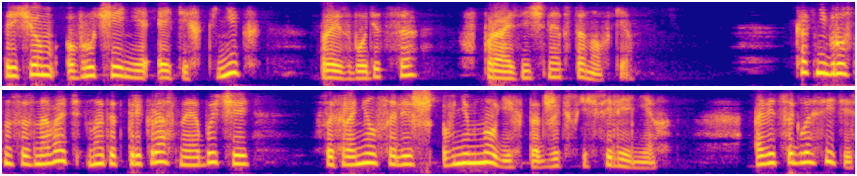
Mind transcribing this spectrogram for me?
Причем вручение этих книг производится в праздничной обстановке. Как ни грустно сознавать, но этот прекрасный обычай – сохранился лишь в немногих таджикских селениях. А ведь согласитесь,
